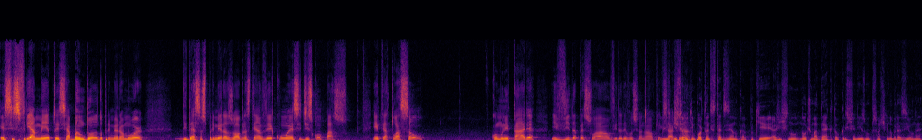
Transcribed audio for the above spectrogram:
esse esfriamento, esse abandono do primeiro amor e dessas primeiras obras tem a ver com esse descompasso entre atuação comunitária e vida pessoal, vida devocional. O que, que você acha? Isso é Irã? muito importante que você está dizendo, cara, porque a gente, no- na última década, o cristianismo, principalmente aqui no Brasil, né,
